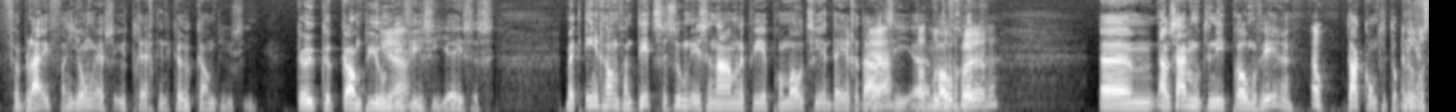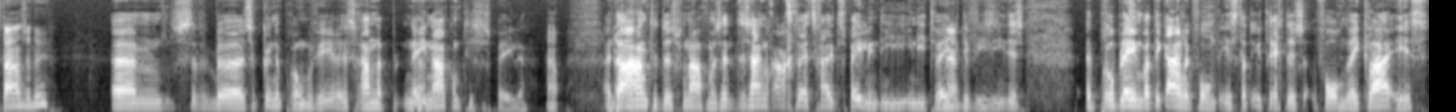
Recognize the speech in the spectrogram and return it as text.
verblijf van Jong FC Utrecht in de keukenkampioen. Keukenkampioen-divisie, jezus. Met ingang van dit seizoen is er namelijk weer promotie en degradatie ja, eh, wat moet er mogelijk. gebeuren? Ehm, nou, zij moeten niet promoveren. Oh. Daar komt het op En neer. hoeveel staan ze nu? Ehm, ze, kunnen promoveren. Ze gaan de, nee, Ja. na competitie spelen. Ja. En daar hangt het dus vanaf. Maar ze- er zijn nog acht wedstrijden te spelen in die, in die tweede Ja. divisie. Dus het probleem wat ik eigenlijk vond, is dat Utrecht dus volgende week klaar is.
